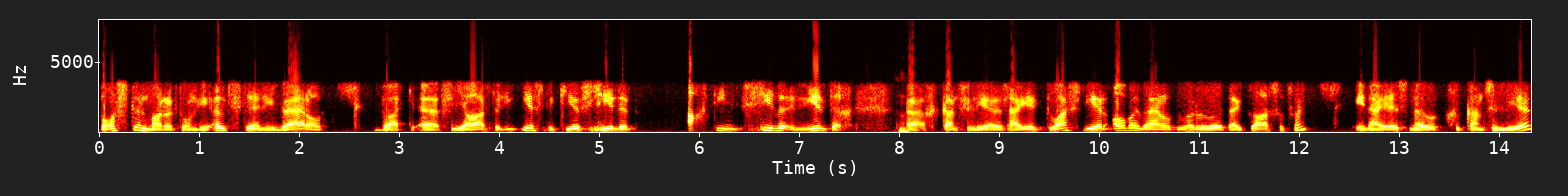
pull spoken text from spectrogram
Boston maraton die oudste in die wêreld wat uh, vir jaar vir die eerste keer sedert 1897 uh, gekanselleer is. Hy het dwars deur albei wêreldoorloë hy plaasgevind en hy is nou gekanselleer.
